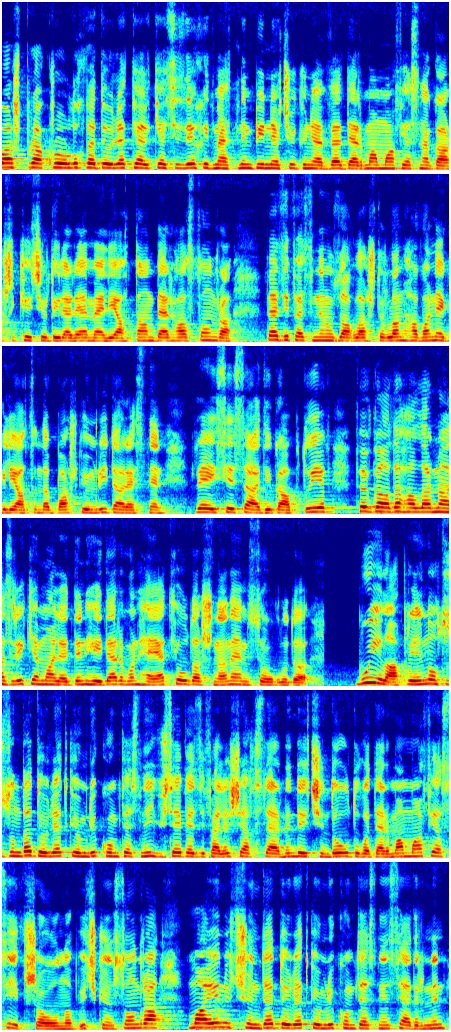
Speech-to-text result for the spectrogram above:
Baş prokurorluq və Dövlət Təhlükəsizlik Xidmətinin bir neçə gün əvvəl dərman mafiyasına qarşı keçirdikləri əməliyyatdan dərhal sonra vəzifəsindən uzaqlaşdırılan hava nəqliyyatında Baş Gömrük İdarəsinin rəisi Sadiq Abduyev Fövqəladə Hallar Naziri Kemaləddin Heydərovun həyat yoldaşının əmisi oğludur. Bu il aprelin 30-da Dövlət Gömrük Komitəsinin yüksək vəzifəli şəxslərinin də içində olduğu dərman mafiyası ifşa olunub. 3 gün sonra mayın 3-də Dövlət Gömrük Komitəsinin sədrinin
